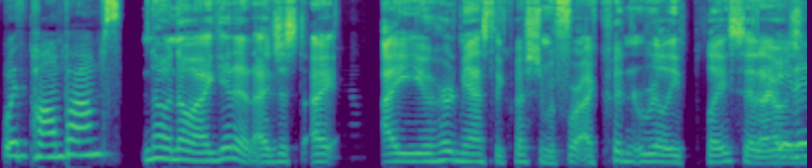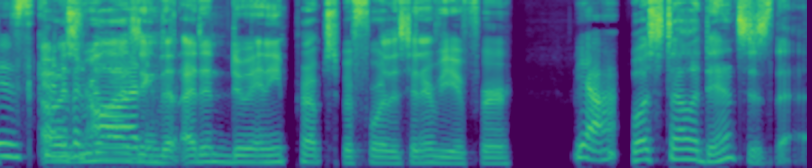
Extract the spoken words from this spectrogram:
with pom poms. No, no, I get it. I just I I you heard me ask the question before. I couldn't really place it. I was It is I was realizing odd. that I didn't do any preps before this interview for Yeah, what style of dance is that?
